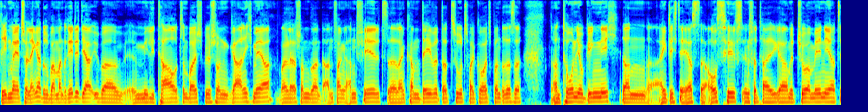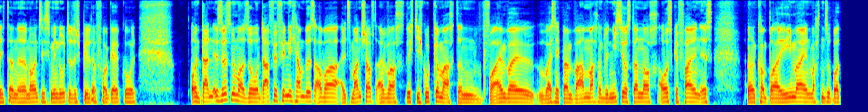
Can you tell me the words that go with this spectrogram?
reden wir jetzt schon länger drüber. Man redet ja über äh, Militao zum Beispiel schon gar nicht mehr, weil er schon seit Anfang an fehlt. Äh, Dann kam David dazu, zwei Kreuzbandrisse. Antonio ging nicht. Dann eigentlich der erste Aushilfsinverteidiger mit Joameni hat sich dann in der 90. Minute das Spiel davor gelb geholt. Und dann ist es nun mal so. Und dafür finde ich, haben wir es aber als Mannschaft einfach richtig gut gemacht. Dann vor allem, weil, weiß nicht, beim Warmmachen Vinicius dann noch ausgefallen ist. Dann kommt Brahim ein, macht ein super,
